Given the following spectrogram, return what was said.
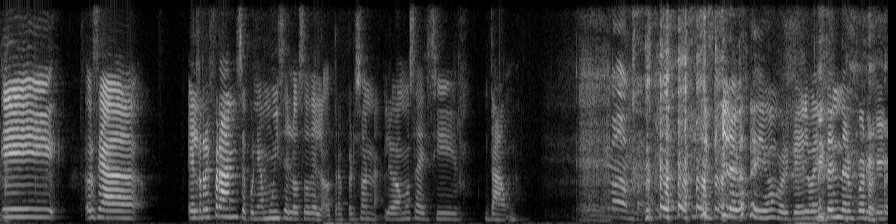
Y, o sea, el refrán se ponía muy celoso de la otra persona. Le vamos a decir down. Mamá. Es que luego te digo por qué, él va a entender por qué.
